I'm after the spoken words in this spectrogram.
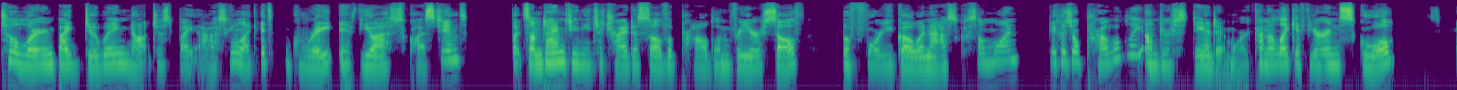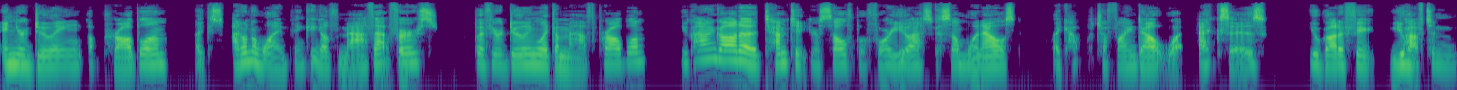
to learn by doing, not just by asking. Like it's great if you ask questions, but sometimes you need to try to solve a problem for yourself before you go and ask someone because you'll probably understand it more. Kind of like if you're in school and you're doing a problem, like I don't know why I'm thinking of math at first, but if you're doing like a math problem, you kind of gotta attempt it yourself before you ask someone else, like how, to find out what X is. You gotta fig- you have to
